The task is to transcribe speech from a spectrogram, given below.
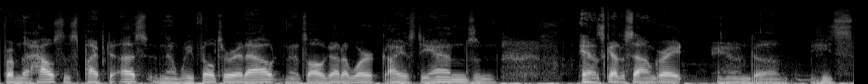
from the house is piped to us, and then we filter it out, and it's all got to work ISDNs, and and it's got to sound great. And uh, he's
